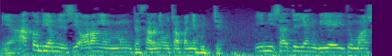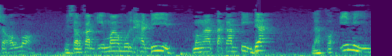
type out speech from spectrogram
Ya atau dia menyelisihi orang yang memang dasarnya ucapannya hujah ini saja yang dia itu masya Allah. Misalkan Imamul Hadis mengatakan tidak, lah kok ini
